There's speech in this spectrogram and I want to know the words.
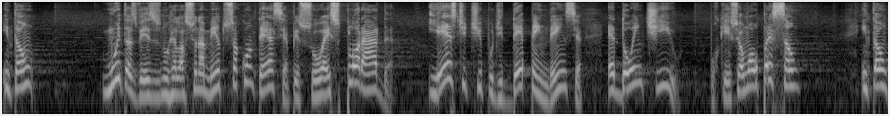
Então, Muitas vezes no relacionamento isso acontece, a pessoa é explorada. E este tipo de dependência é doentio, porque isso é uma opressão. Então,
